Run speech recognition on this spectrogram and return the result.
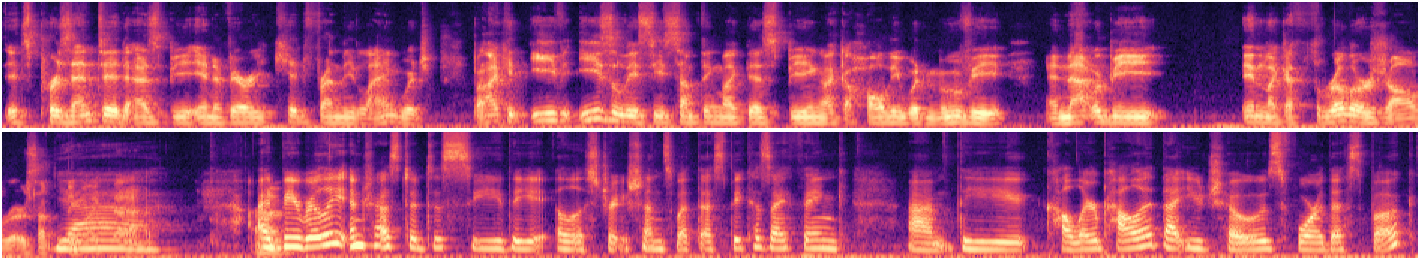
it's presented as be in a very kid friendly language, but I could e- easily see something like this being like a Hollywood movie, and that would be in like a thriller genre or something yeah. like that. I'd be um, really interested to see the illustrations with this because I think um, the color palette that you chose for this book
